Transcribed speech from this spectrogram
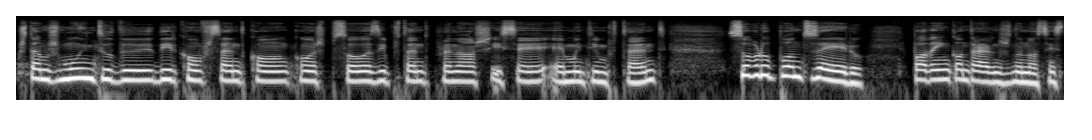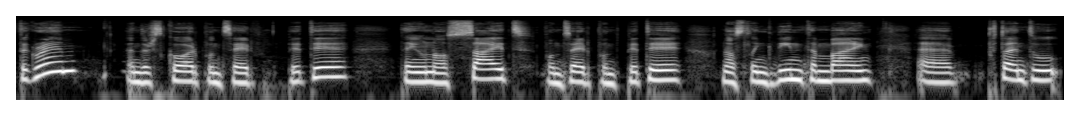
Gostamos muito de, de, ir conversando com, com as pessoas e, portanto, para nós isso é, é muito importante. Sobre o ponto zero, podem encontrar-nos no nosso Instagram, underscore.0.pt, tem o nosso site, .0.pt, o nosso LinkedIn também. Uh, portanto,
